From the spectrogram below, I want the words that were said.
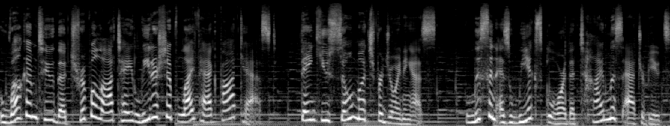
Welcome to the Triple Latte Leadership Life Hack Podcast. Thank you so much for joining us. Listen as we explore the timeless attributes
